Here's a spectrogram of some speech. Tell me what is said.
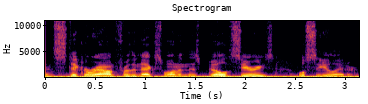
and stick around for the next one in this build series. We'll see you later.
